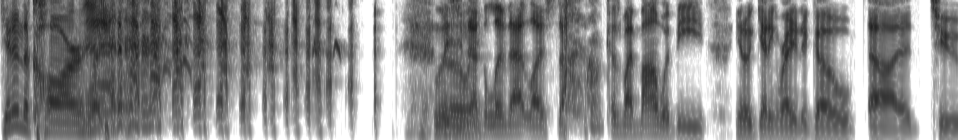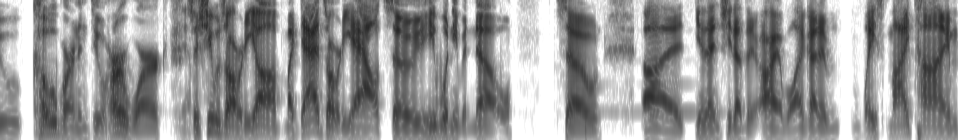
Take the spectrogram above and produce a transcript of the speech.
get in the car didn't have to live that lifestyle because my mom would be, you know, getting ready to go uh, to Coburn and do her work. Yeah. So she was already up. My dad's already out, so he wouldn't even know. So uh, you know, then she'd have to, all right, well, I got to waste my time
